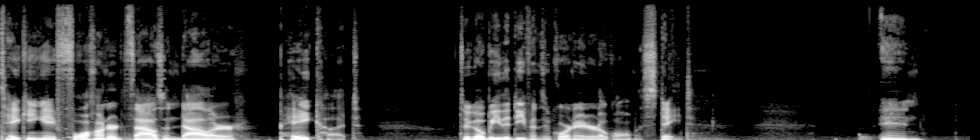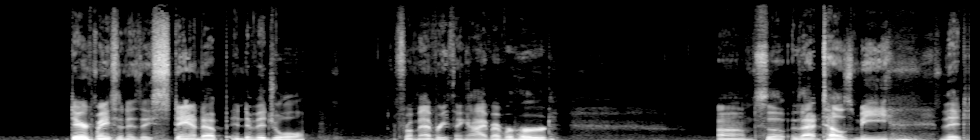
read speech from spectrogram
taking a $400,000 pay cut to go be the defensive coordinator at Oklahoma State. And Derek Mason is a stand up individual from everything I've ever heard. Um, so that tells me that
